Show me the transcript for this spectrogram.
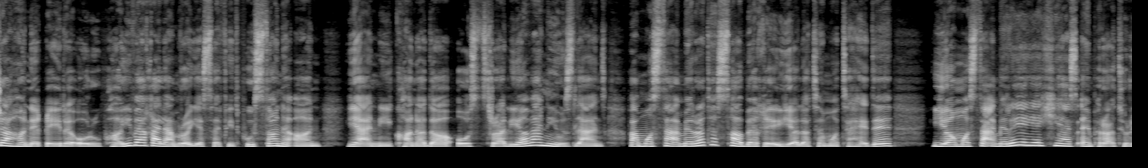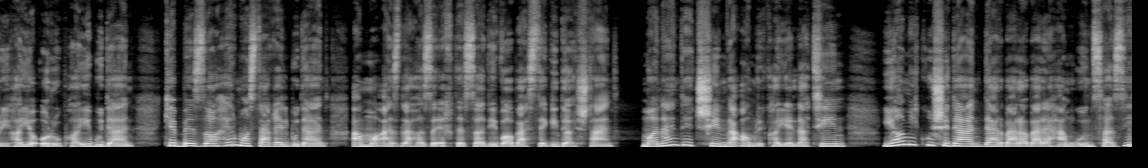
جهان غیر اروپایی و قلمروی سفید پوستان آن یعنی کانادا، استرالیا و نیوزلند و مستعمرات سابق ایالات متحده یا مستعمره یکی از امپراتوری های اروپایی بودند که به ظاهر مستقل بودند اما از لحاظ اقتصادی وابستگی داشتند مانند چین و آمریکای لاتین یا میکوشیدند در برابر همگونسازی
